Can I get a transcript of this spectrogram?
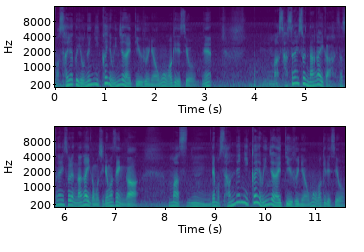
まあ最悪4年に1回でもいいんじゃないっていう風には思うわけですよ。ね。まあさすがにそれ長いか。さすがにそれは長いかもしれませんがまあ、うん、でも3年に1回でもいいんじゃないっていう風には思うわけですよ。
